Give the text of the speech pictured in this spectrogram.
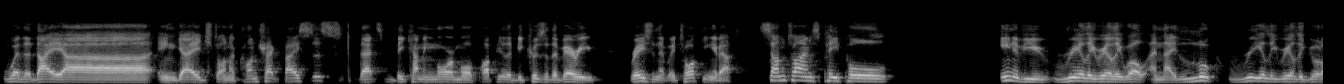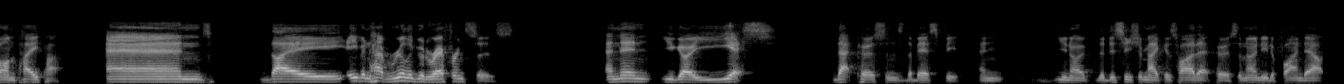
whether they are engaged on a contract basis. That's becoming more and more popular because of the very reason that we're talking about. Sometimes people interview really really well and they look really really good on paper. And they even have really good references and then you go yes that person's the best fit. And you know the decision makers hire that person only to find out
